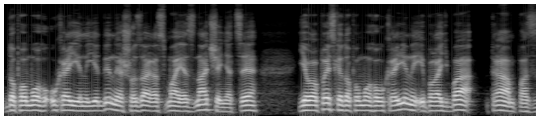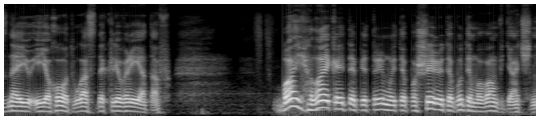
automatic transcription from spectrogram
допомогу Україні. Єдине, що зараз має значення, це європейська допомога України і боротьба Трампа з нею і його от, власне клівретів. Бай, лайкайте, підтримуйте, поширюйте, будемо вам вдячні.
